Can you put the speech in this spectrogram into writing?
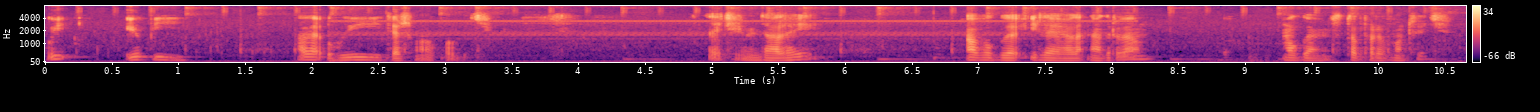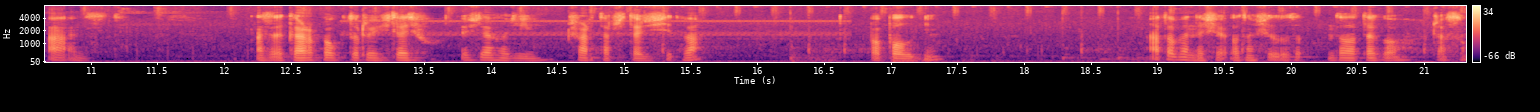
Ui, jupi. Ale ui też mogło być. Lecimy dalej. A w ogóle ile ja nagrywam? Mogłem stoper włączyć. A, jest. A zegarką, który źle, źle chodzi. 4.42. Po południu. A to będę się odnosił do, do tego czasu.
